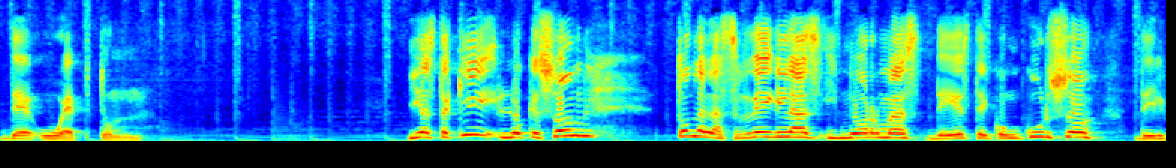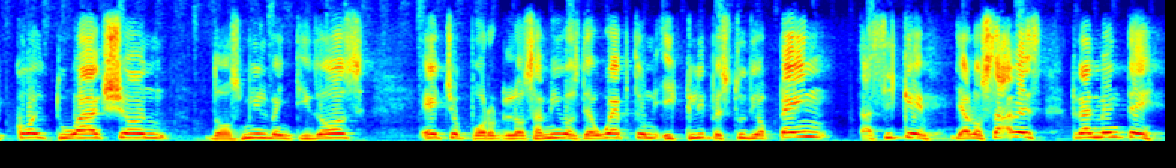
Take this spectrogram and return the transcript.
de Webtoon. Y hasta aquí lo que son todas las reglas y normas de este concurso del Call to Action 2022 hecho por los amigos de Webtoon y Clip Studio Paint. Así que ya lo sabes, realmente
